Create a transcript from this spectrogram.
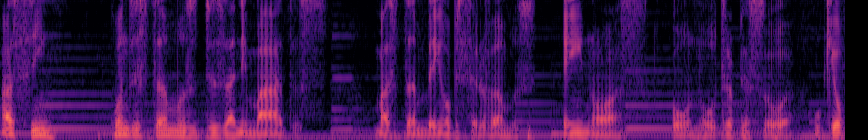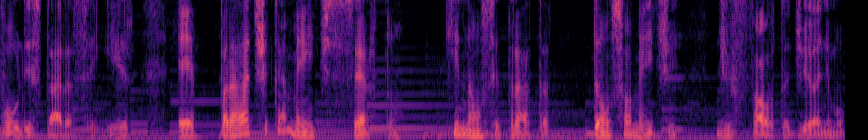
Assim, quando estamos desanimados, mas também observamos em nós ou noutra pessoa o que eu vou listar a seguir, é praticamente certo que não se trata tão somente de falta de ânimo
